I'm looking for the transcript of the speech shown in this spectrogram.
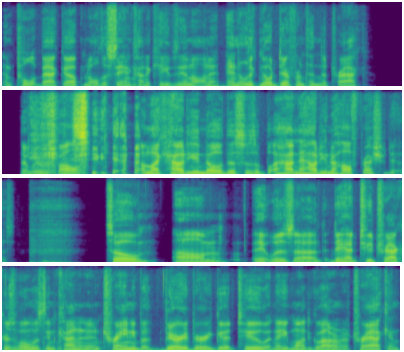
and pull it back up, and all the sand kind of caves in on it, and it looked no different than the track that we were following. yeah. I'm like, how do you know this is a? How, how do you know how fresh it is? So um, it was. Uh, they had two trackers. One was in kind of in training, but very, very good too. And they wanted to go out on a track, and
